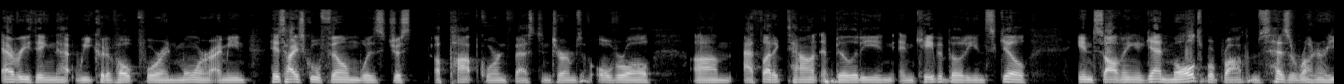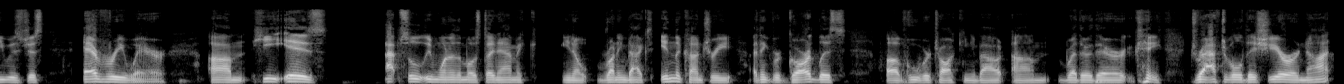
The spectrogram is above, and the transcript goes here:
everything that we could have hoped for and more. I mean, his high school film was just a popcorn fest in terms of overall um, athletic talent, ability, and, and capability and skill in solving again multiple problems as a runner. He was just everywhere. Um, he is absolutely one of the most dynamic, you know, running backs in the country. I think regardless of who we're talking about, um, whether they're draftable this year or not.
